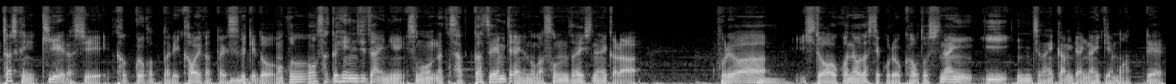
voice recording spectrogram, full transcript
確かに綺麗だし、かっこよかったり、可愛かったりするけど、まあ、この作品自体に、そのなんか作家性みたいなのが存在しないから、これはうん、人はお金を出してこれを買おうとしないんじゃないかみたいな意見もあって。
